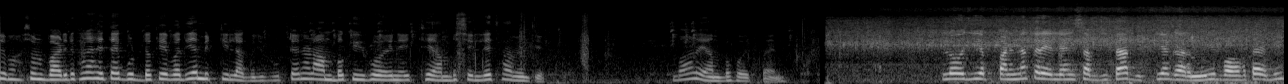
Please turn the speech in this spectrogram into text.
ਤੇ ਮੈਂ ਬਾੜੀ ਦਿਖਾਣਾ ਹੈ ਤਾਂ ਗੁੱਡ ਕੇ ਵਧੀਆ ਮਿੱਟੀ ਲੱਗ ਜੂ ਬੂਟਿਆਂ ਨਾਲ। ਅੰਬ ਕੀ ਹੋਏ ਨੇ ਇੱਥੇ, ਅੰਬ ਸਿੱਲੇ ਥਾਵੇਂ ਤੇ। ਬਾਲੇ ਅੰਬ ਹੋਏ ਪਏ ਨੇ। ਲੋ ਜੀ, ਆਪਾਂ ਨੇ ਨਾ ਕਰੇਲਿਆਂ ਦੀ ਸਬਜ਼ੀ ਧਰ ਦਿੱਤੀ ਆ, ਗਰਮੀ ਵੀ ਬਹੁਤ ਹੈ ਵੀ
